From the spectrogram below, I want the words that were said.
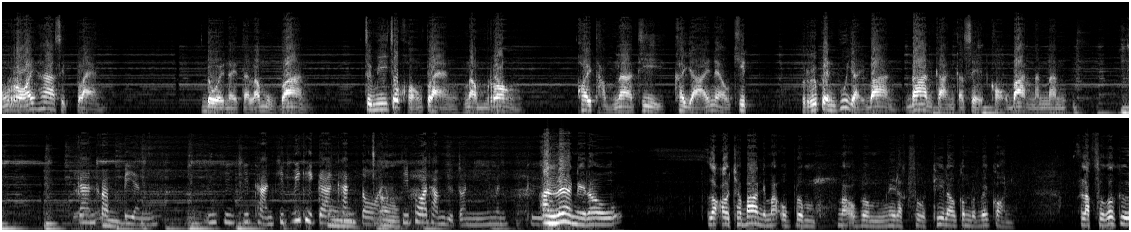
250 แปลง โดยในแต่ละหมู่บ้าน จะมีเจ้าของแปลงนำร่องค่อยทำหน้าที่ขยายแนวคิด หรือเป็นผู้ใหญ่บ้านด้านการเกษตรของบ้านนั้นๆ การปรับเปลี่ยนวิธีคิดฐานคิดวิธีการอืมขั้นตอนอ่า ที่พ่อทำอยู่ตอนนี้มันคืออันแรกเนี่ยเรา เราเอาชาวบ้านเนี่ยมาอบรมมาอบรมในหลักสูตรที่เรากำหนดไว้ก่อน หลักสูตรก็คือ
